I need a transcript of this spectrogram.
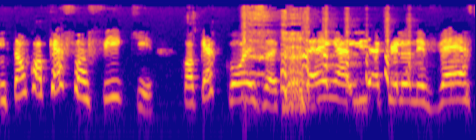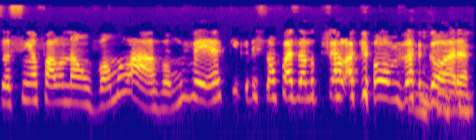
Então, qualquer fanfic, qualquer coisa que tenha ali aquele universo, assim, eu falo, não, vamos lá, vamos ver o que, que eles estão fazendo com Sherlock Holmes agora.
